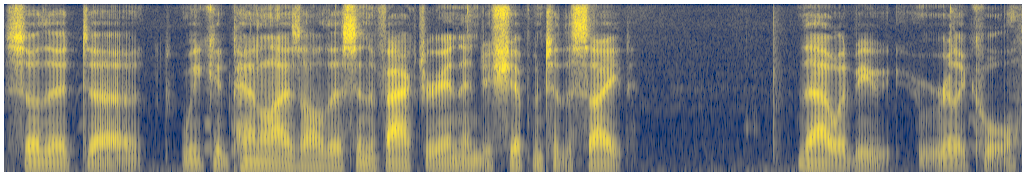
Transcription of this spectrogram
so that uh, we could panelize all this in the factory and then just ship them to the site, that would be really cool.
